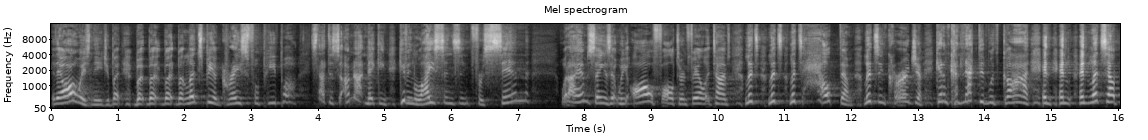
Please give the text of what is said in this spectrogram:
they always need you. But but but but but let's be a graceful people. It's not this. I'm not making giving license for sin. What I am saying is that we all falter and fail at times. Let's, let's, let's help them. Let's encourage them. Get them connected with God. And, and, and let's help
